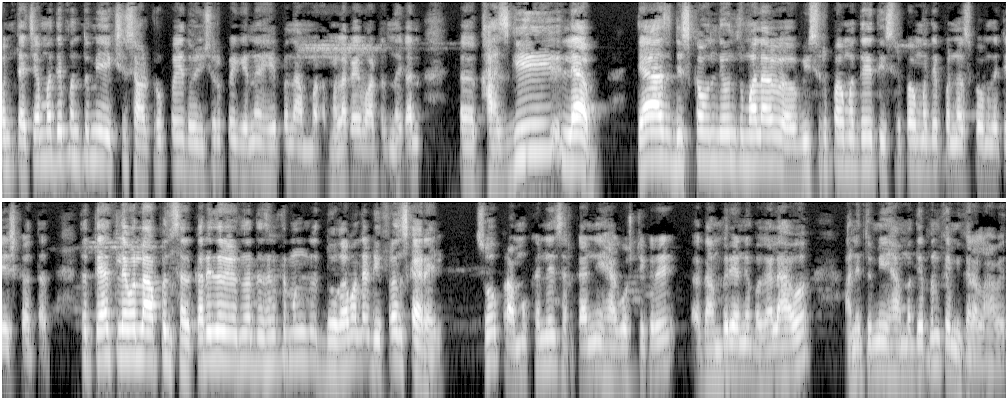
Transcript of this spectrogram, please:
पण त्याच्यामध्ये पण तुम्ही एकशे साठ रुपये दोनशे रुपये घेणं हे पण मला काही वाटत नाही. कारण खाजगी लॅब त्या आज डिस्काउंट देऊन तुम्हाला वीस रुपयामध्ये तीस रुपयामध्ये पन्नास रुपयामध्ये टेस्ट करतात. तर त्याच लेवलला आपण सरकारी जर योजना असेल तर मग दोघांमधला डिफरन्स काय राहील? सो प्रामुख्याने सरकारने ह्या गोष्टीकडे गांभीर्याने बघायला हवं आणि तुम्ही ह्यामध्ये पण कमी करायला हवेत.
